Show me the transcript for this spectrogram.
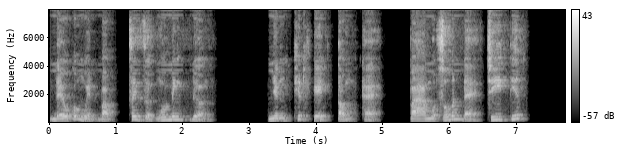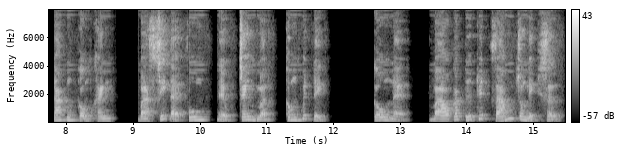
đều có nguyện vọng xây dựng ngôi minh đường. Nhưng thiết kế tổng thể và một số vấn đề chi tiết, các công khanh và sĩ đại phu đều tranh luận không quyết định. Câu nệ vào các thứ thuyết giáo trong lịch sử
